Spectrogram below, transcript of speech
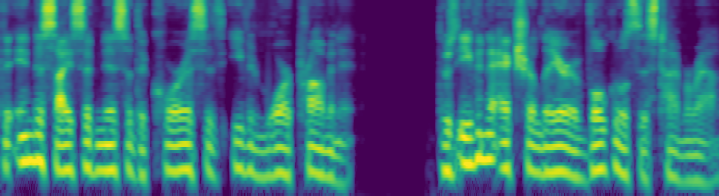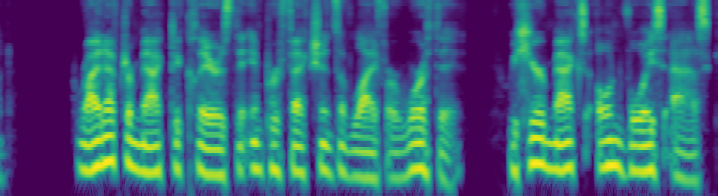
the indecisiveness of the chorus is even more prominent. There's even an extra layer of vocals this time around. Right after Mac declares the imperfections of life are worth it, we hear Mac's own voice ask,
